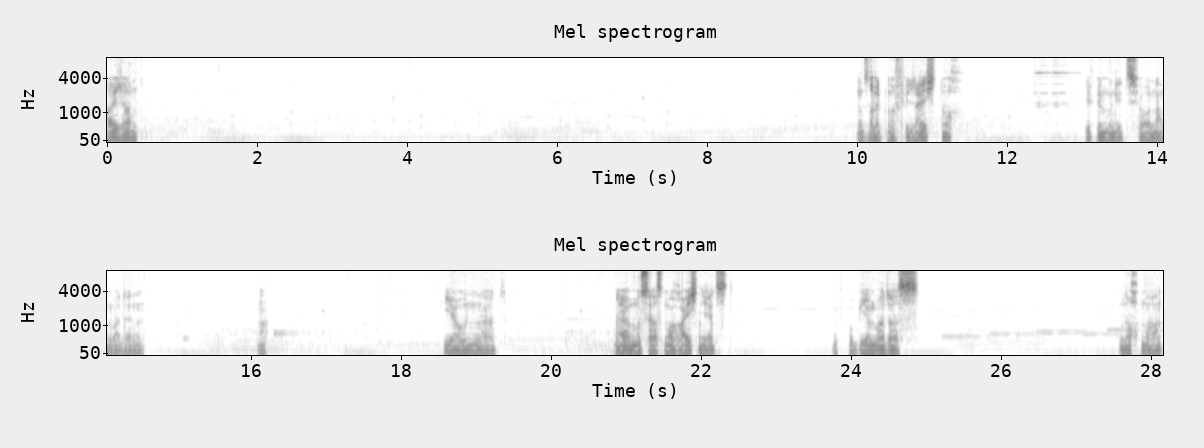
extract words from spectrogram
Speichern. Dann sollten wir vielleicht noch... Wie viel Munition haben wir denn? Ah. 400. Naja, muss erstmal reichen jetzt. Dann probieren wir das nochmal.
